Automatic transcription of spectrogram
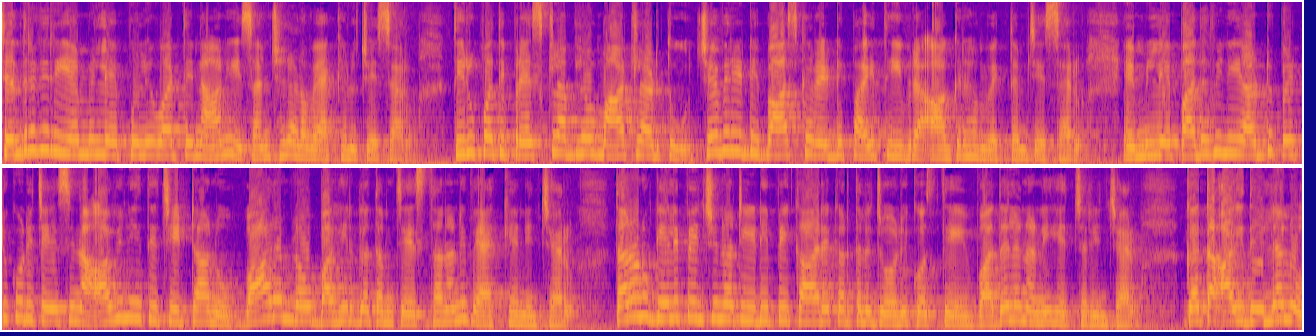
చంద్రగిరి ఎమ్మెల్యే పులివర్తి నాని సంచలన వ్యాఖ్యలు చేశారు. తిరుపతి ప్రెస్ క్లబ్లో మాట్లాడుతూ చెవిరెడ్డి భాస్కర్ రెడ్డిపై తీవ్ర ఆగ్రహం వ్యక్తం చేశారు. ఎమ్మెల్యే పదవిని అడ్డు పెట్టుకుని చేసిన అవినీతి చిట్టాను వారంలో బహిర్గతం చేస్తానని వ్యాఖ్యానించారు. తనను గెలిపించిన టీడీపీ కార్యకర్తల జోలికొస్తే వదలనని హెచ్చరించారు. గత ఐదేళ్ళలో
